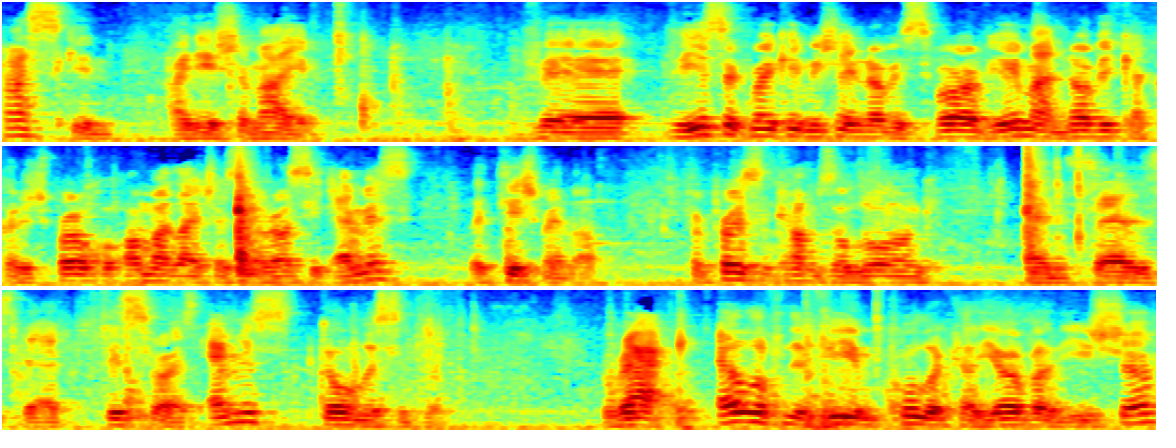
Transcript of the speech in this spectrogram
paskin Adei Shemayim. ויסק מייקל משי נובי סבור, ויאמר נובי כקדוש ברוך הוא אומר לי שסברוsi emes, לתשמע If a person comes along and says that this svar is emes, don't listen to him. Rak, elif neviim kula kal yovel yisha,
